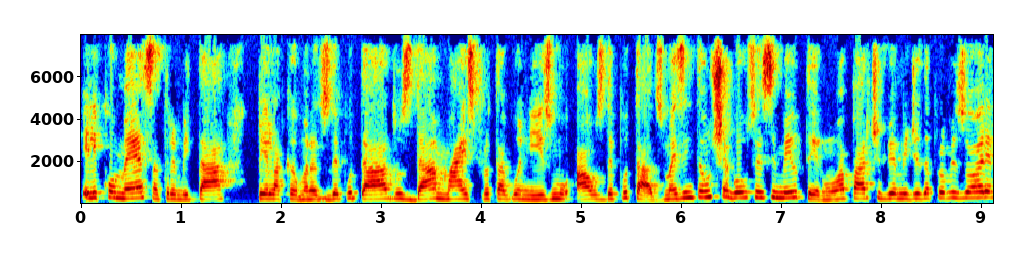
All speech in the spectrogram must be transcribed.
ele começa a tramitar pela Câmara dos Deputados, dá mais protagonismo aos deputados. Mas então chegou-se esse meio termo, uma parte via medida provisória,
